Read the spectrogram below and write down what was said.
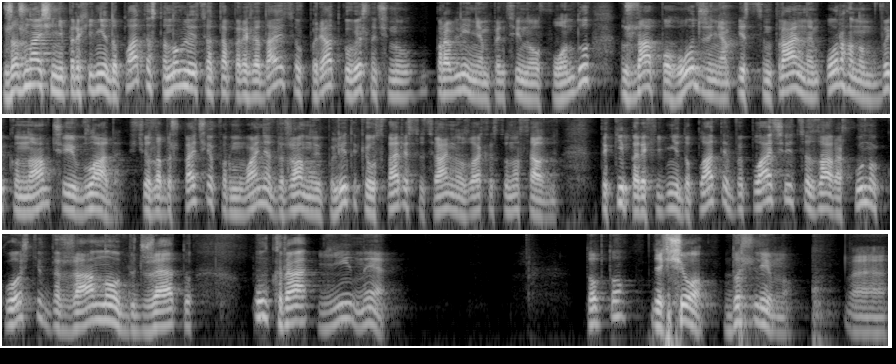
Зазначені перехідні доплати встановлюються та переглядаються в порядку, визначеному управлінням пенсійного фонду за погодженням із центральним органом виконавчої влади, що забезпечує формування державної політики у сфері соціального захисту населення. Такі перехідні доплати виплачуються за рахунок коштів державного бюджету України. Тобто, якщо дослівно е,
